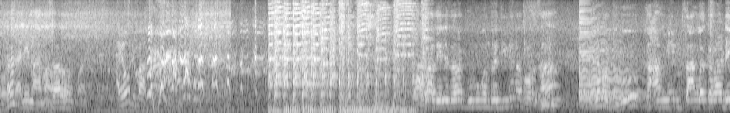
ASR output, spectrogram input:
हो, चालेल मामा. चाल. हो, मला दिले जरा गुरुमंत्र दिले ना थोडासा त्याला म्हणतो गो काम मी चांगलं करा डे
